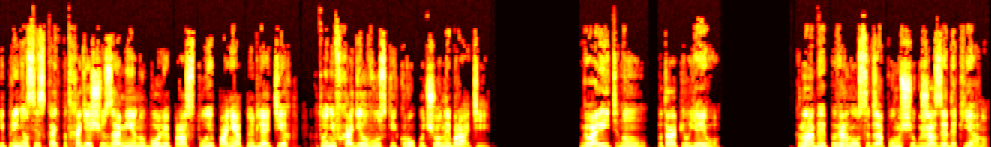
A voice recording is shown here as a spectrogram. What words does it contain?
и принялся искать подходящую замену, более простую и понятную для тех, кто не входил в узкий круг ученой братьи. «Говорите, ну», — поторопил я его. Кнаби повернулся к за помощью к Жозе де Кьяну.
